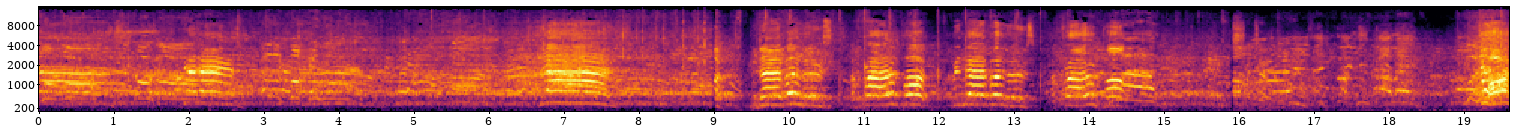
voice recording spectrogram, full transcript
Yes! Get in! Yes! Never lose a Fratton Park. We never lose a Fratton Park. Go on!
